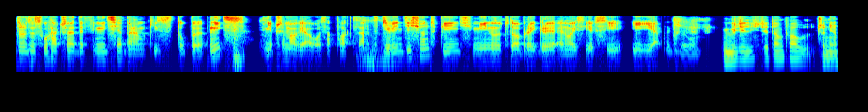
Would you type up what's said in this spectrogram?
drodzy słuchacze, definicja bramki z dupy. Nic nie przemawiało za Portland. 95 minut dobrej gry NYCFC i jeb. Tak było. Widzieliście tam faul, czy nie?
